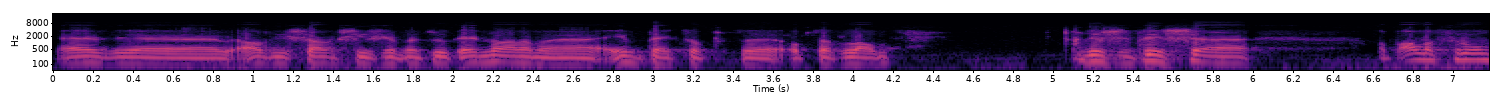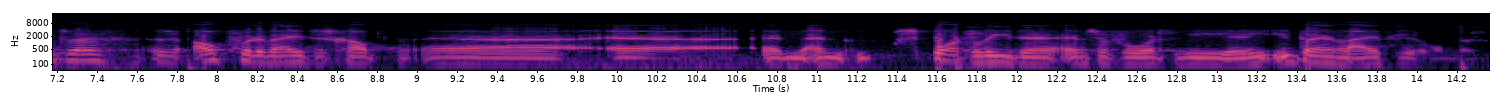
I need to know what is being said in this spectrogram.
De, al die sancties hebben natuurlijk enorme impact op, het, op dat land. Dus het is op alle fronten, dus ook voor de wetenschap en, en sportlieden enzovoort, die, iedereen leidt hieronder.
